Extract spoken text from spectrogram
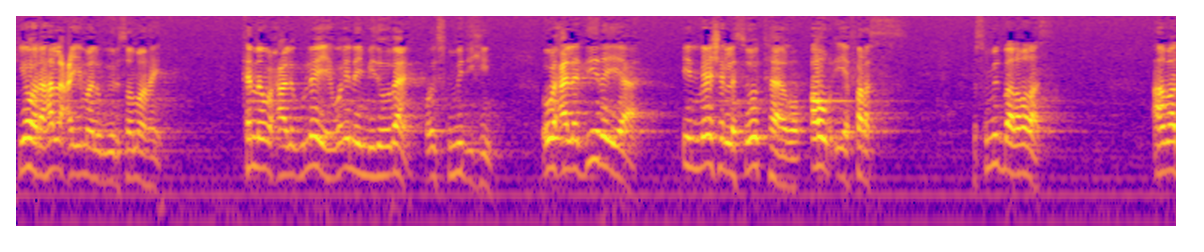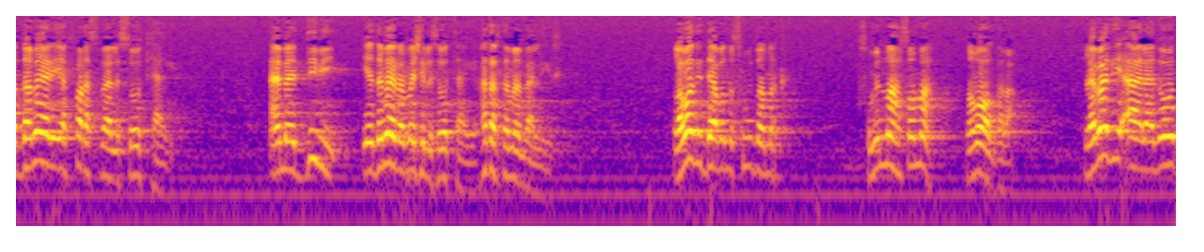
kii hore hala cayimaa lagu yidhi soo maahayn. Kanna waxaa lagu leeyahay waa inay midoobaan oo isku mid yihiin. Oo waxaa la diinayaa in meesha la soo taago awr iyo faras. Isku mid baa labadaas. Ama dameer iyo faras baa la soo taagay. Ama dibi iyo dameer baa meesha la soo taagay. Hatar tamaan baa la yidhi. Labadii daabad isku mid baa marka. Isku mid maaha soo maha lama ogola. Labadii aaladood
